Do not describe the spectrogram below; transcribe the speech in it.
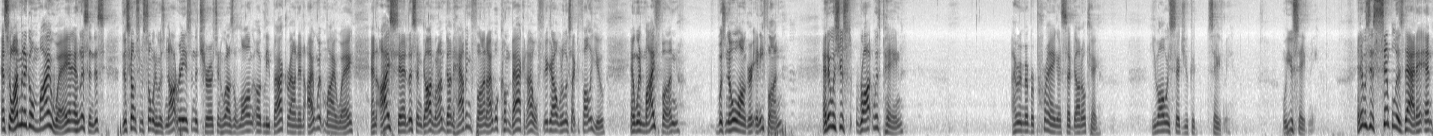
And so I'm going to go my way. And listen, this, this comes from someone who was not raised in the church and who has a long, ugly background. And I went my way. And I said, listen, God, when I'm done having fun, I will come back and I will figure out what it looks like to follow you. And when my fun was no longer any fun, and it was just wrought with pain, I remember praying and said, God, okay, you always said you could save me. Will you save me? And it was as simple as that. And,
